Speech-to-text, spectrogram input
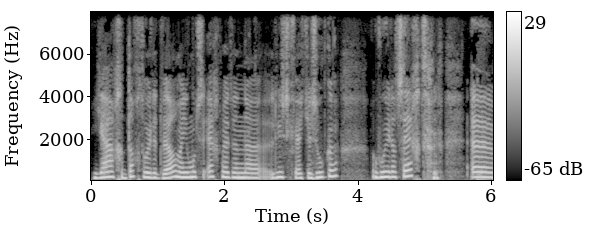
Ja, gedacht wordt het wel, maar je moet ze echt met een uh, lucifertje zoeken. Hoe je dat zegt. uh,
